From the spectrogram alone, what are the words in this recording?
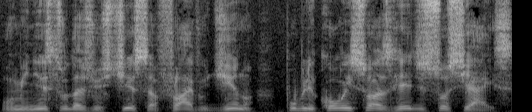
O ministro da Justiça, Flávio Dino, publicou em suas redes sociais:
